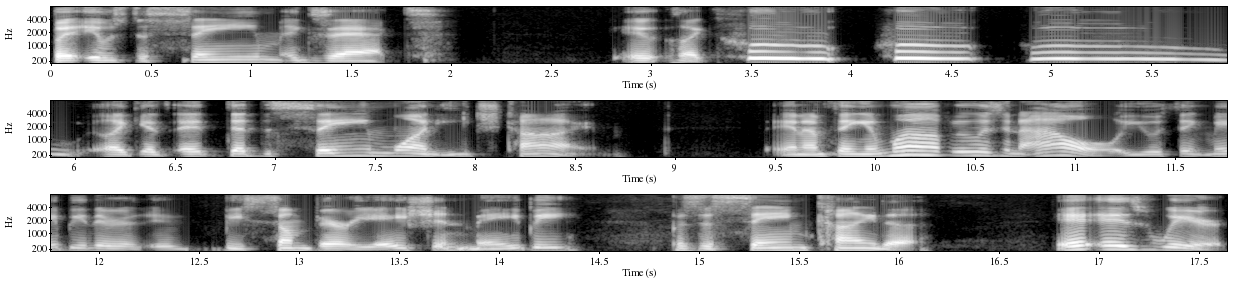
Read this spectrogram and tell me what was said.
But it was the same exact. It was like whoo whoo whoo, like it, it did the same one each time. And I'm thinking, well, if it was an owl, you would think maybe there would be some variation, maybe, but it's the same kind of. It is weird.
